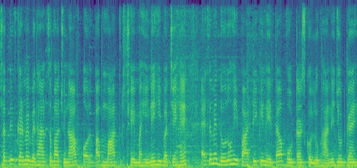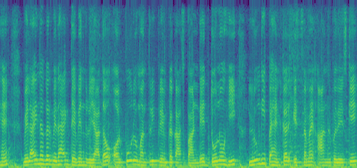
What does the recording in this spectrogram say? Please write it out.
छत्तीसगढ़ में विधानसभा चुनाव और अब मात्र छः महीने ही बचे हैं। ऐसे में दोनों ही पार्टी के नेता वोटर्स को लुभाने जुट गए हैं। बिलाई नगर विधायक देवेंद्र यादव और पूर्व मंत्री प्रेम प्रकाश पांडे दोनों ही लुंगी पहनकर इस समय आंध्र प्रदेश के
